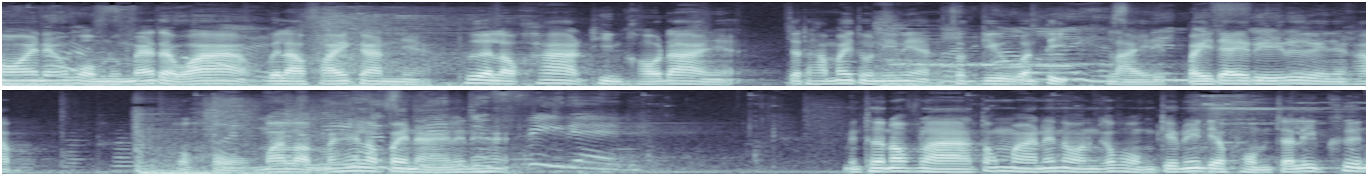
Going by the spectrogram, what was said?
น้อยนะครับผมหรือแม้แต่ว่าเวลาไฟท์กันเนี่ย เพื่อเราฆ่าทีมเขาได้เนี่ย จะทำให้ตัวนี้เนี่ยสกิลอันติไหลไปได้เรื่อยๆนะครับ โอ้โห มาหลอดไม่ให้เราไปไหนเลยนะฮะเป็นเทอร์นอฟลาต้องมาแน่นอนครับผมเกมนี้เดี๋ยวผมจะรีบขึ้น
